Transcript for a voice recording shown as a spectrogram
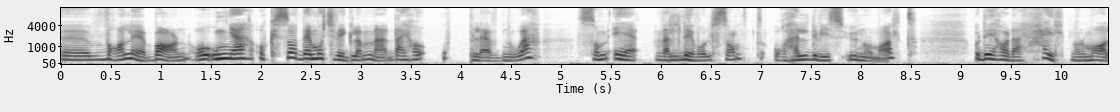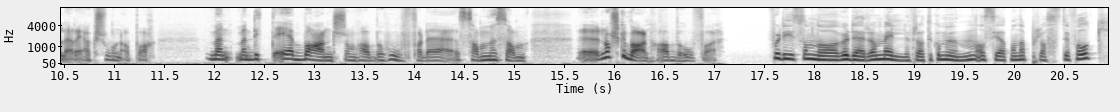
vanlige barn og unge også, det må ikke vi glemme. De har opplevd noe som er veldig voldsomt og heldigvis unormalt. Og det har de helt normale reaksjoner på. Men, men dette er barn som har behov for det samme som uh, norske barn har behov for. For de som nå vurderer å melde fra til kommunen og si at man har plass til folk,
